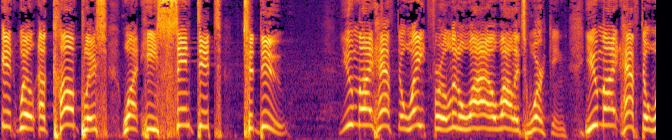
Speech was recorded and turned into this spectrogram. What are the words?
It will accomplish what he sent it to do. You might have to wait for a little while while it's working. You might have to wait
